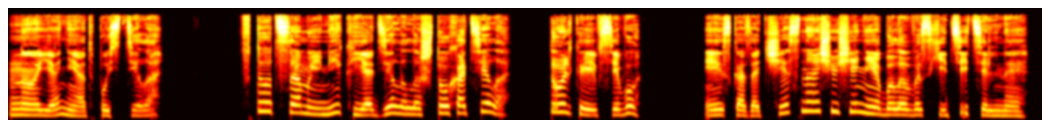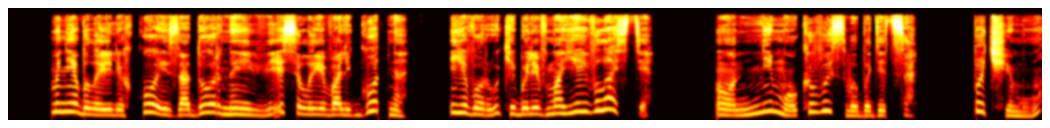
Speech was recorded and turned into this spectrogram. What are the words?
но я не отпустила. В тот самый миг я делала, что хотела, только и всего. И, сказать честно, ощущение было восхитительное. Мне было и легко, и задорно, и весело, и вольготно. Его руки были в моей власти. Он не мог высвободиться. Почему?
